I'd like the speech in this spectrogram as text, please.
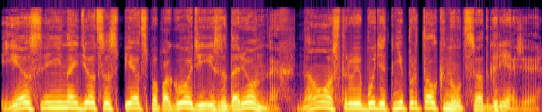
Если не найдется спец по погоде из одаренных, на острове будет не протолкнуться от грязи.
